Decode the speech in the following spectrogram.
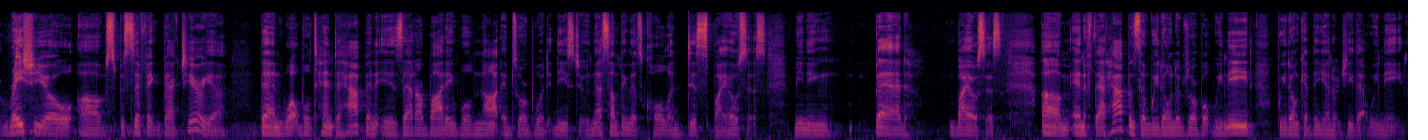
ratio of specific bacteria, then what will tend to happen is that our body will not absorb what it needs to. And that's something that's called a dysbiosis, meaning bad biosis. Um, and if that happens, then we don't absorb what we need, we don't get the energy that we need.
